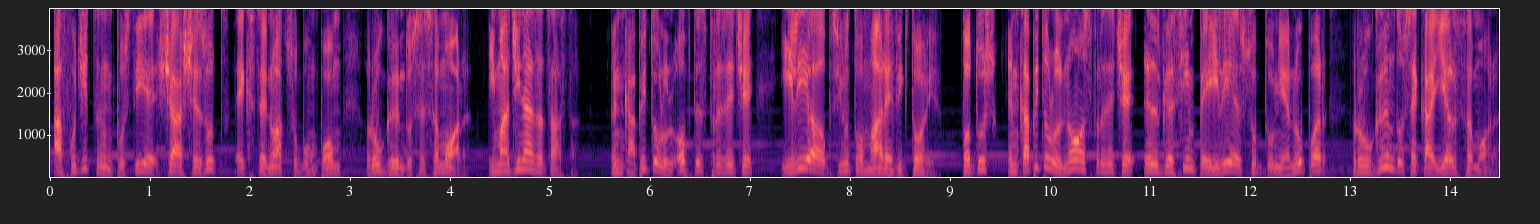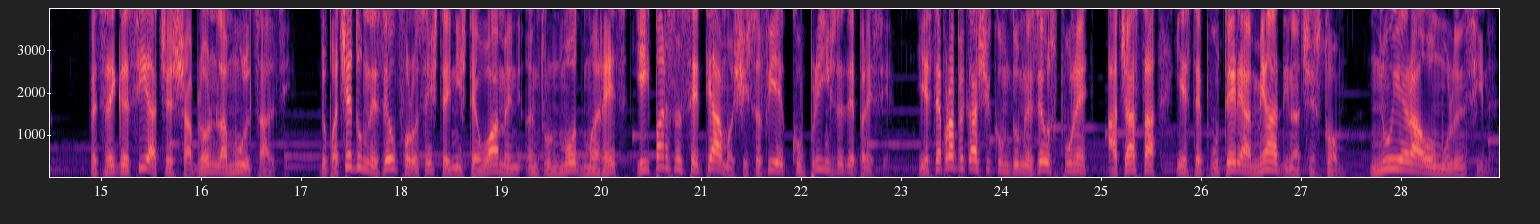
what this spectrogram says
a fugit în pustie și a așezut extenuat sub un pom, rugându-se să moară. Imaginează-ți asta! În capitolul 18, Ilie a obținut o mare victorie. Totuși, în capitolul 19 îl găsim pe Ilie sub un ienupăr, rugându-se ca el să moară. Veți regăsi acest șablon la mulți alții. După ce Dumnezeu folosește niște oameni într-un mod măreț, ei par să se teamă și să fie cuprinși de depresie. Este aproape ca și cum Dumnezeu spune, aceasta este puterea mea din acest om. Nu era omul în sine.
